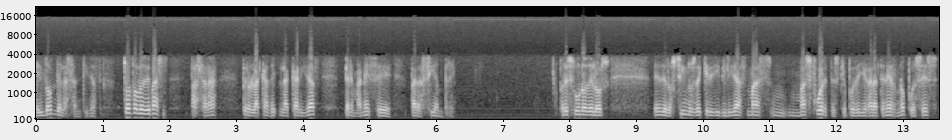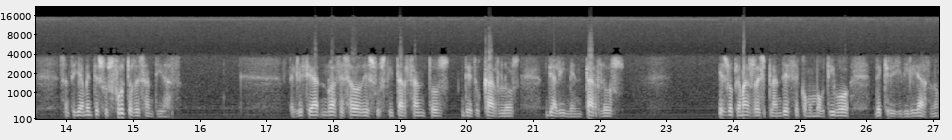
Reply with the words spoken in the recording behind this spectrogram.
el don de la santidad. Todo lo demás pasará, pero la, caridad permanece para siempre. Por eso uno de los eh, de los signos de credibilidad más, más fuertes que puede llegar a tener, ¿no? Pues es sencillamente sus frutos de santidad. La Iglesia no ha cesado de suscitar santos, de educarlos, de alimentarlos. Es lo que más resplandece como motivo de credibilidad, ¿no?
